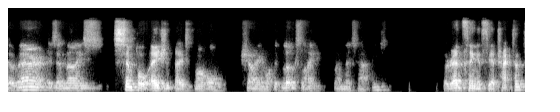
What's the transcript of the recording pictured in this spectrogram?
So there is a nice, simple agent-based model showing what it looks like when this happens. The red thing is the attractant.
